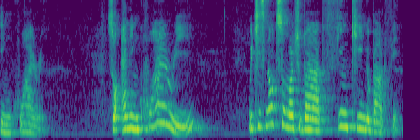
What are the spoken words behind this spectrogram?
inquiry. So, an inquiry which is not so much about thinking about things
